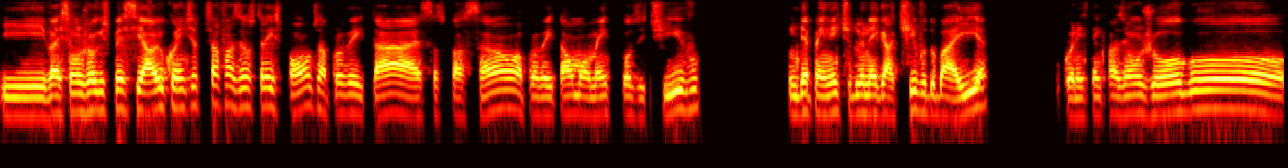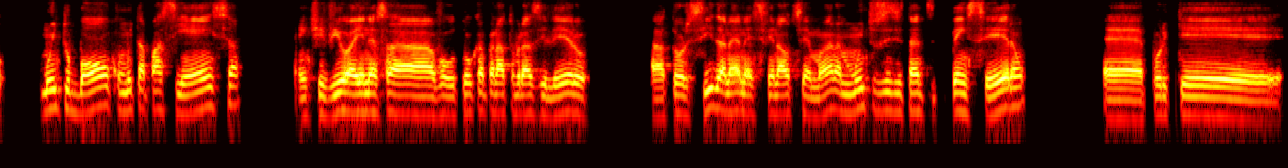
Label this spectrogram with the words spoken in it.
E vai ser um jogo especial e o Corinthians precisa fazer os três pontos, aproveitar essa situação, aproveitar um momento positivo, independente do negativo do Bahia. O Corinthians tem que fazer um jogo muito bom, com muita paciência. A gente viu aí nessa. Voltou o Campeonato Brasileiro, a torcida, né, nesse final de semana. Muitos visitantes venceram, é, porque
